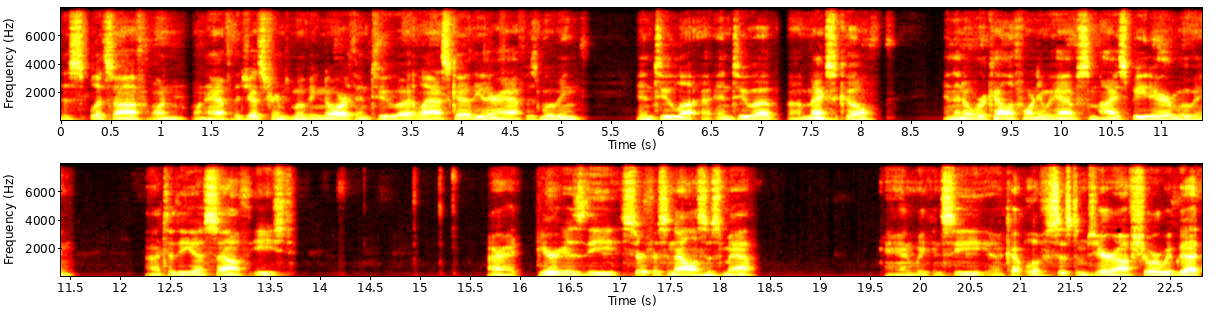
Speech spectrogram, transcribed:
this splits off. One one half of the jet stream is moving north into uh, Alaska. The other half is moving into uh, into Mexico. And then over California, we have some high-speed air moving uh, to the uh, southeast. All right, here is the surface analysis map. and we can see a couple of systems here offshore. We've got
